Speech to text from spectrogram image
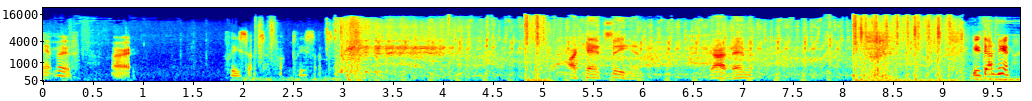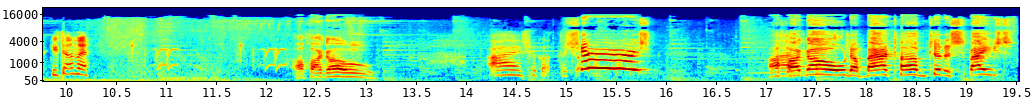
Can't move. Alright. Please don't suffer. Please don't suffer. I can't see him. God damn it. He's down here. He's down there. Off I go. I forgot the. Sheesh. Off I I go. The bathtub to the space.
